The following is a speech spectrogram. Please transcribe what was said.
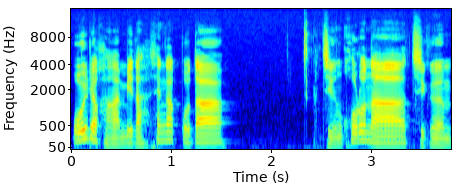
오히려 강합니다. 생각보다 지금 코로나 지금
